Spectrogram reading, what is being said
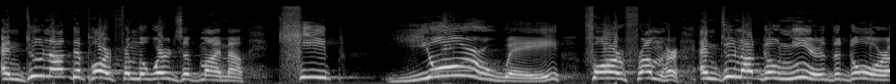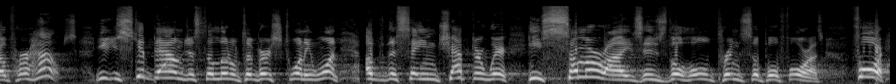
and do not depart from the words of my mouth. Keep your way far from her, and do not go near the door of her house. You, you, skip down just a little to verse 21 of the same chapter where he summarizes the whole principle for us. For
